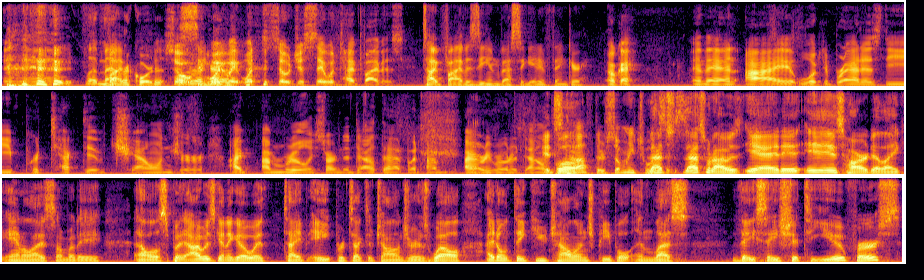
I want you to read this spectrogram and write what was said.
Then, Let Matt Five. record it. so wait, wait, what? So just say what type five is. Type five is the investigative thinker. Okay. And then I looked at Brad as the protective challenger. I I'm really starting to doubt that, but I'm I already wrote it down. It's Well, tough. There's so many choices. That's that's what I was. Yeah, it, it is hard to like analyze somebody else, but I was gonna go with type eight protective challenger as well. I don't think you challenge people unless they say shit to you first,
